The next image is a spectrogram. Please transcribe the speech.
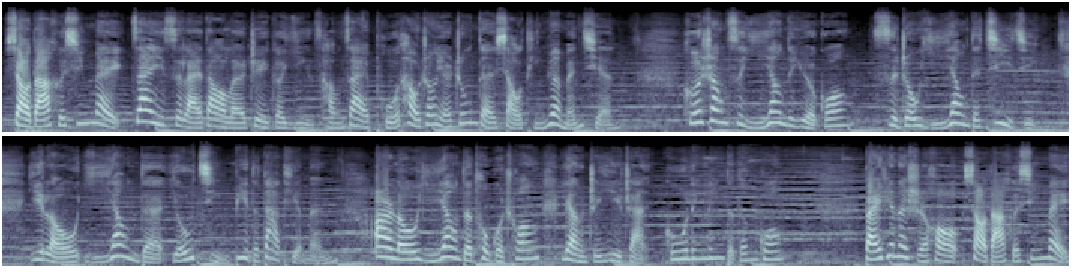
小达和星妹再一次来到了这个隐藏在葡萄庄园中的小庭院门前，和上次一样的月光，四周一样的寂静，一楼一样的有紧闭的大铁门，二楼一样的透过窗亮着一盏孤零零的灯光。白天的时候，小达和星妹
